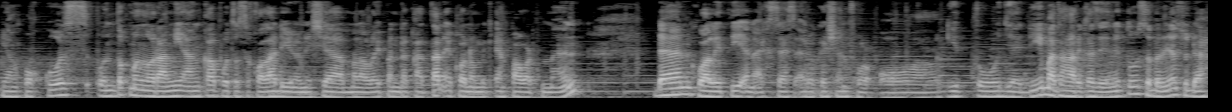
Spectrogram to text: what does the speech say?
yang fokus untuk mengurangi angka putus sekolah di Indonesia melalui pendekatan economic empowerment dan quality and access education for all gitu. Jadi Matahari Kecil ini tuh sebenarnya sudah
